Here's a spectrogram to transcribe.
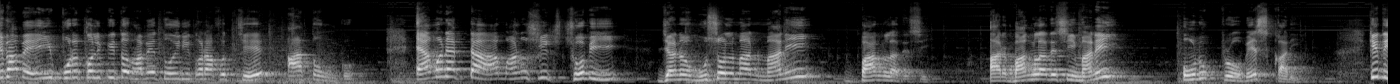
এভাবেই পরিকল্পিতভাবে তৈরি করা হচ্ছে আতঙ্ক। এমন একটা মানসিক ছবি যেন মুসলমান মানেই বাংলাদেশি, আর বাংলাদেশি মানেই অনুপ্রবেশকারী। কিন্তু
